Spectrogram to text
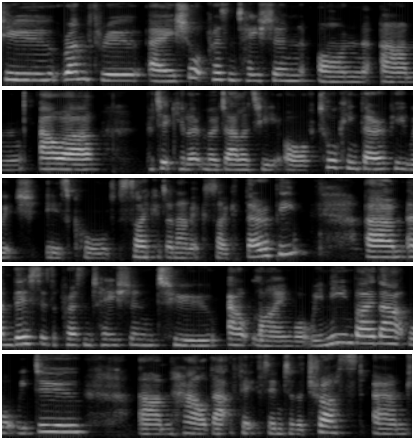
to run through a short presentation on um, our particular modality of talking therapy, which is called psychodynamic psychotherapy. Um, and this is a presentation to outline what we mean by that, what we do, um, how that fits into the trust and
